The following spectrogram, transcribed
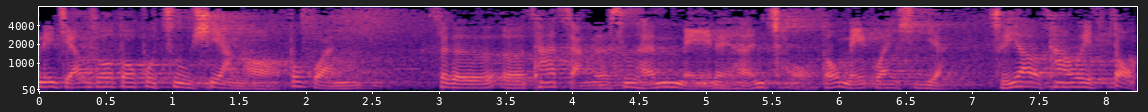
你假如说都不住相哦，不管这个呃他长得是很美的很丑都没关系呀，只要他会动，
